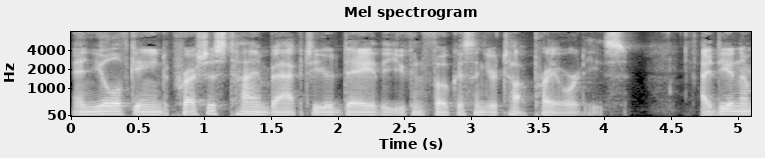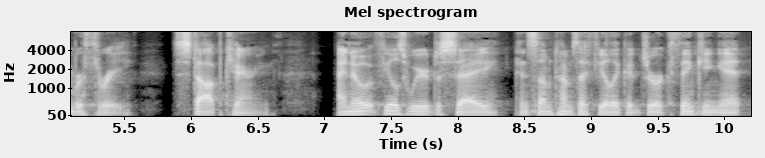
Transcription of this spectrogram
and you'll have gained precious time back to your day that you can focus on your top priorities. Idea number three stop caring. I know it feels weird to say, and sometimes I feel like a jerk thinking it,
